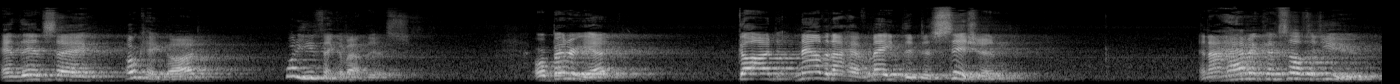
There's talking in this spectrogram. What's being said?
and then say, Okay, God, what do you think about this? Or better yet, God, now that I have made the decision and I haven't consulted you,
